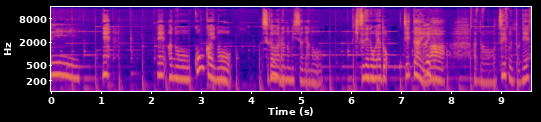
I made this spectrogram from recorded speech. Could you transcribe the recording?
い。で、あの、今回の菅原道真、あの、狐のお宿自体は、あの、随分とね、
